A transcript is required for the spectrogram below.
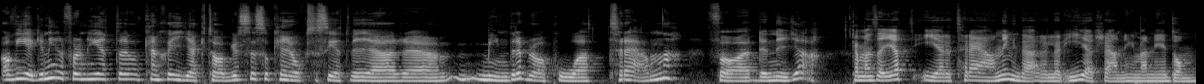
av egen erfarenhet och kanske iakttagelse så kan jag också se att vi är mindre bra på att träna för det nya. Kan man säga att er träning där, eller er träning, men i de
